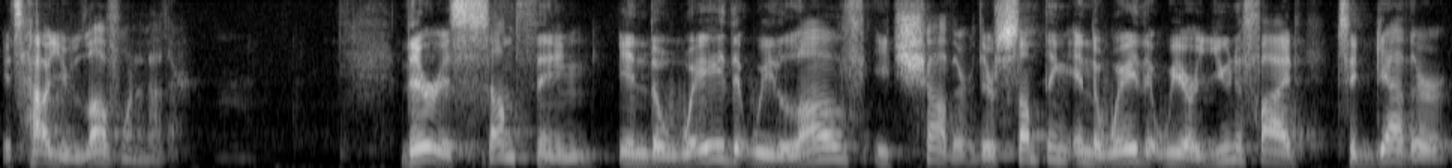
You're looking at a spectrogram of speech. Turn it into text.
It's how you love one another. There is something in the way that we love each other, there's something in the way that we are unified together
